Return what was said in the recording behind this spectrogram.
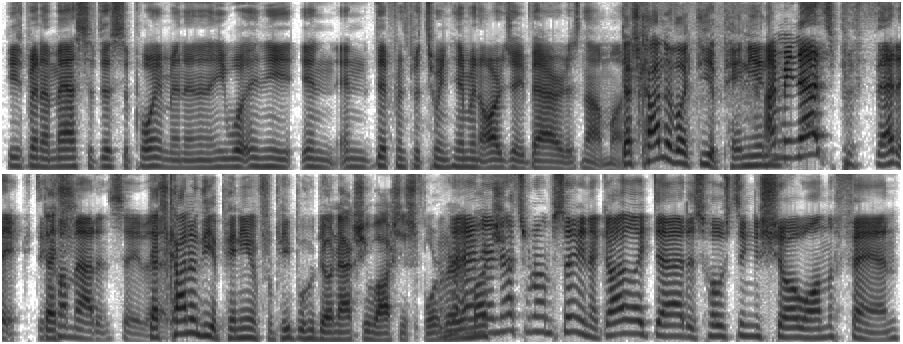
he's been a massive disappointment, and he and he in and the difference between him and R.J. Barrett is not much. That's kind of like the opinion. I mean, that's pathetic to That's- come out and say that. that's kind of the opinion for people who don't actually watch the sport and, very and- much. and that's what I'm saying. A guy like that is hosting a show on the fan,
